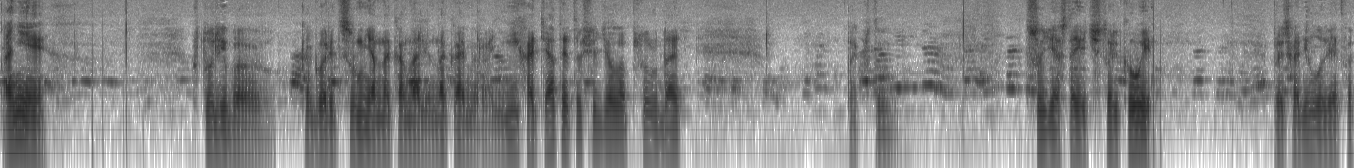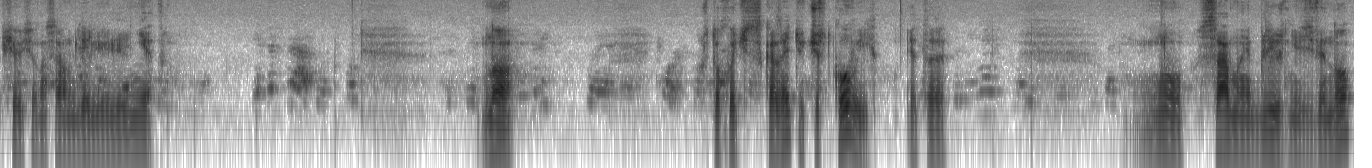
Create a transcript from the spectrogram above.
Они что-либо, как говорится, у меня на канале, на камеру, они не хотят это все дело обсуждать. Так что судья остаетесь только вы. Происходило ли это вообще все на самом деле или нет. Но, что хочется сказать, участковый – это ну, самое ближнее звено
